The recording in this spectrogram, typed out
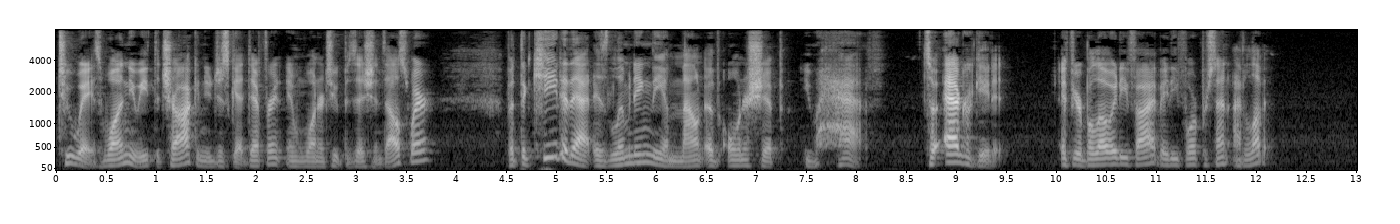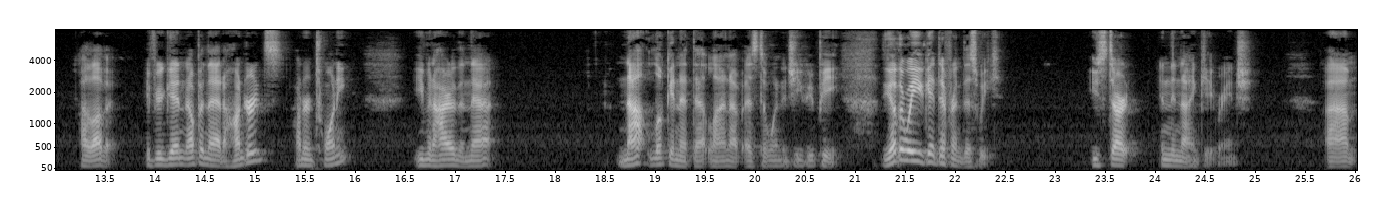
Two ways. One, you eat the chalk and you just get different in one or two positions elsewhere. But the key to that is limiting the amount of ownership you have. So aggregate it. If you're below 85, 84%, I'd love it. I love it. If you're getting up in that hundreds, 120, even higher than that, not looking at that lineup as to win a GPP. The other way you get different this week, you start in the 9K range. Um,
